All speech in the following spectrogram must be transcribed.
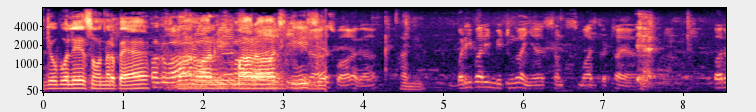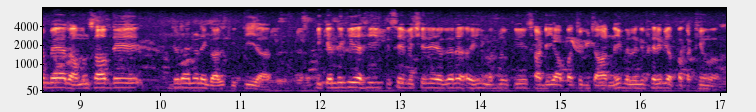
ਜੋ ਬੋਲੇ ਸੋ ਨਰ ਪੈ ਭਗਵਾਨ ਵਾਲਮੀਕ ਮਹਾਰਾਜ ਕੀ ਜੈ। ਸਵਾਲ ਹੈਗਾ। ਹਾਂਜੀ। ਬੜੀ ਵਾਰੀ ਮੀਟਿੰਗ ਹੋਈਆਂ ਸੰਤ ਸਮਾਜ ਇਕੱਠਾ ਆ। ਪਰ ਮੈਂ ਰਾਮਨ ਸਾਹਿਬ ਦੇ ਜਿਹੜਾ ਇਹਨਾਂ ਨੇ ਗੱਲ ਕੀਤੀ ਆ, ਕਿ ਕਹਿੰਦੇ ਕਿ ਅਸੀਂ ਕਿਸੇ ਵਿਸ਼ੇ ਦੇ ਅਗਰ ਅਸੀਂ ਮਤਲਬ ਕਿ ਸਾਡੀ ਆਪਸ ਵਿੱਚ ਵਿਚਾਰ ਨਹੀਂ ਮਿਲਣਗੇ, ਫਿਰ ਵੀ ਆਪਾਂ ਇਕੱਠੇ ਹੋਵਾਂਗੇ।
